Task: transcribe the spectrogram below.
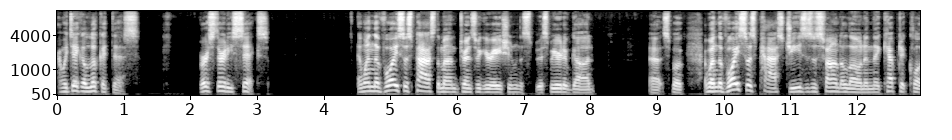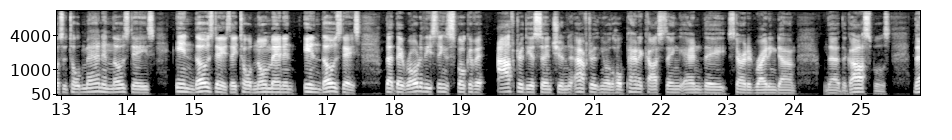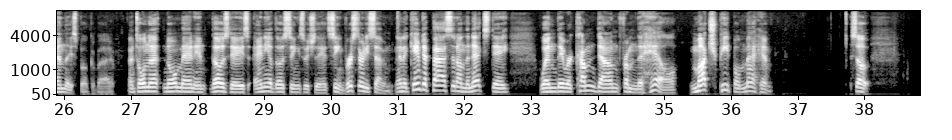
And we take a look at this. Verse 36. And when the voice was past the Mount of Transfiguration, the Spirit of God uh, spoke. And when the voice was past, Jesus was found alone, and they kept it close. It told man in those days, in those days, they told no man in, in those days that they wrote of these things, spoke of it after the ascension, after you know the whole Pentecost thing, and they started writing down the, the Gospels. Then they spoke about it, and told no, no man in those days any of those things which they had seen. Verse 37 And it came to pass that on the next day, when they were come down from the hill, much people met him. So,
